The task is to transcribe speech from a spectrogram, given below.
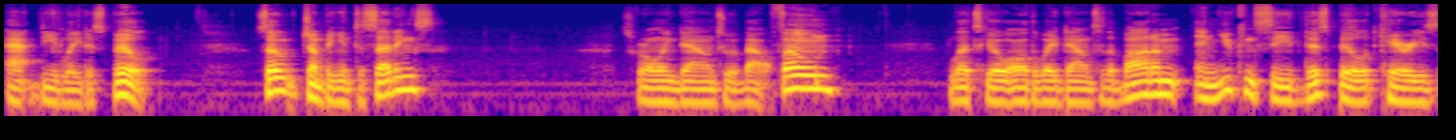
at the latest build. So, jumping into settings, Scrolling down to About Phone, let's go all the way down to the bottom, and you can see this build carries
